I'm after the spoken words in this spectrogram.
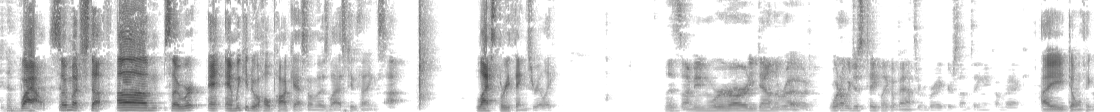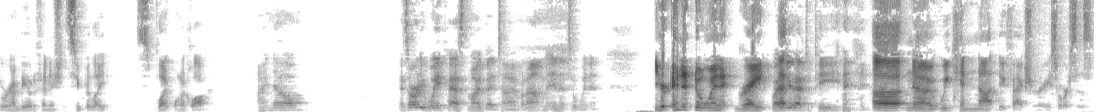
wow, so much stuff. Um, so we're and, and we could do a whole podcast on those last two things. Last three things, really. let's. I mean, we're already down the road. Why don't we just take like a bathroom break or something and come back? I don't think we're gonna be able to finish. It's super late. It's like one o'clock. I know. It's already way past my bedtime, but I'm in it to win it. You're in it to win it. Great. But I do have to pee. Uh, no, we cannot do faction resources.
